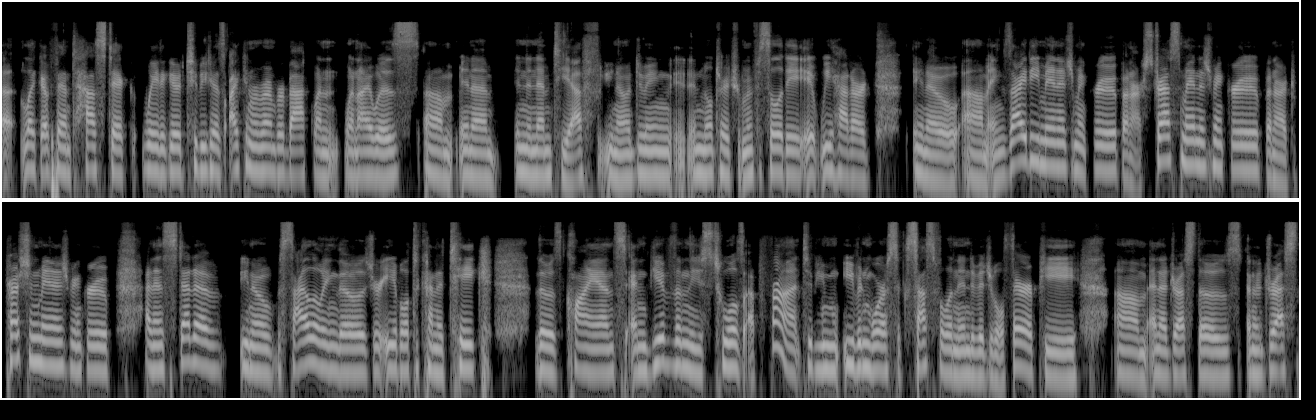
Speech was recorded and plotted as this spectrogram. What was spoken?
uh, like a fantastic way to go too, because I can remember back when when I was um, in a in an MTF, you know, doing in military treatment facility, it, we had our, you know, um, anxiety management group and our stress management group and our depression management group, and instead of you know siloing those, you're able to kind of take those clients and give them these tools up front to be even more successful in individual therapy um, and address those and address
